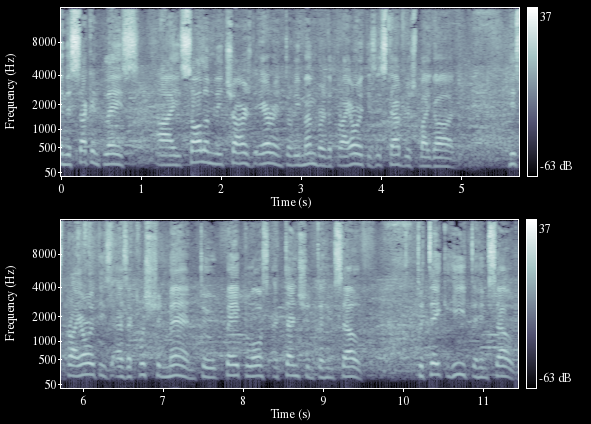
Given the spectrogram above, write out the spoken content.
in the second place, I solemnly charged Aaron to remember the priorities established by God his priorities as a Christian man to pay close attention to himself, to take heed to himself,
